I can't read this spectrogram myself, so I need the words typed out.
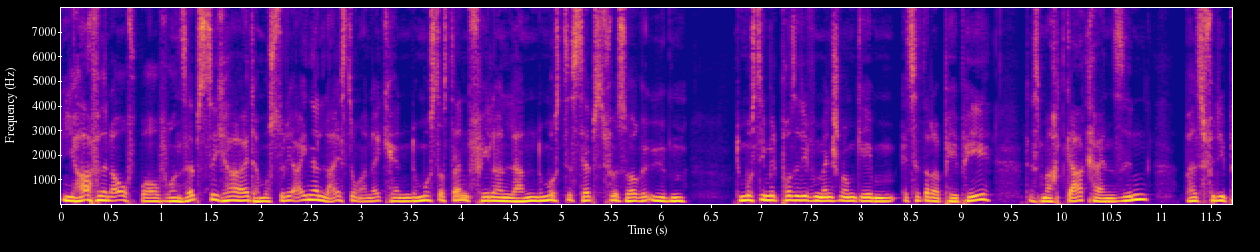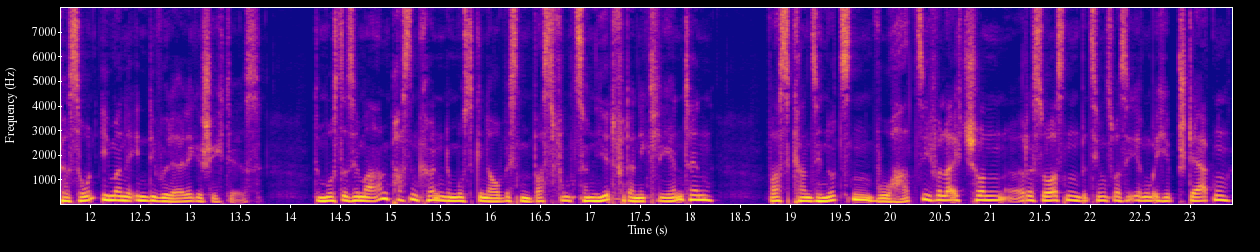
Ja, für den Aufbau von Selbstsicherheit, da musst du die eigene Leistung anerkennen, du musst aus deinen Fehlern lernen, du musst das Selbstfürsorge üben, du musst dich mit positiven Menschen umgeben, etc. pp. Das macht gar keinen Sinn, weil es für die Person immer eine individuelle Geschichte ist. Du musst das immer anpassen können, du musst genau wissen, was funktioniert für deine Klientin, was kann sie nutzen, wo hat sie vielleicht schon Ressourcen beziehungsweise irgendwelche Stärken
